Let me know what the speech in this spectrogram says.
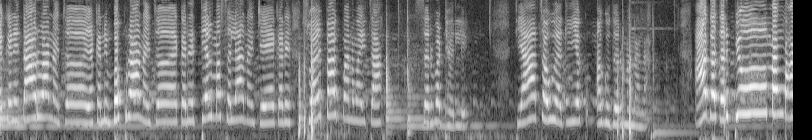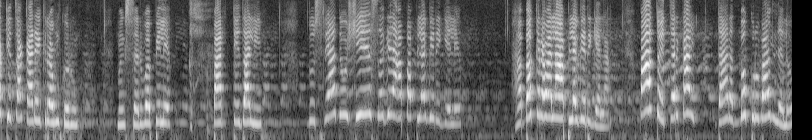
एकाने दारू आणायचं एकाने बकरू आणायचं एकाने तेल मसाले आणायचे एकाने स्वयंपाक ठरले. त्या चौघातली एक अगोदर म्हणाला अगोदर पिऊ मग बाकीचा कार्यक्रम करू. मग सर्व पिले. पार्टी झाली. दुसऱ्या दिवशी सगळे आपापल्या घरी गेले. हा बकरावाला आपल्या घरी गेला. पाहतोय तर काय? दारात बकरू बांधलेलं.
